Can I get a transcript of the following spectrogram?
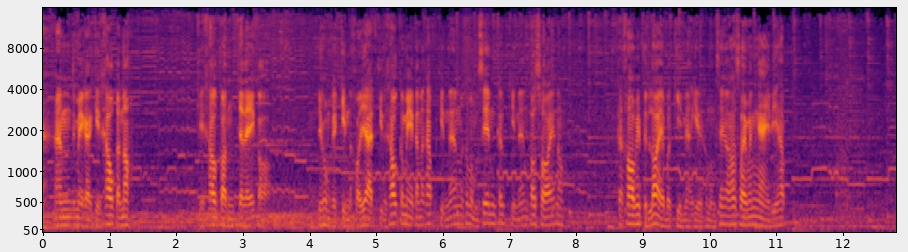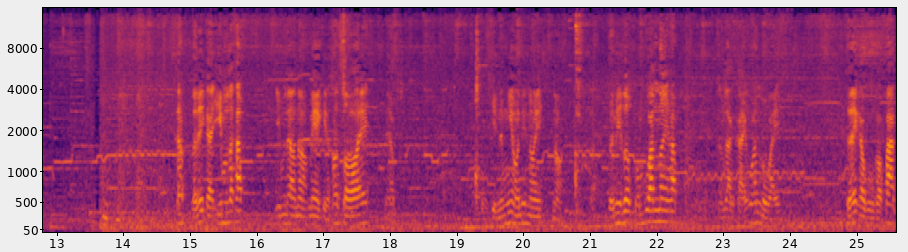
อะอันแม่ก็กินข้าวกันเนาะกินข้าวก่อนจะได้ก่อนเดี๋ยวผมก็กินขออนุญาตกินข้าวกับแม่กันนะครับกินนั่นขนมเส้นก็กินนั่นข้าวซอยเนาะก็ข้าวไม่เป็นร้อยบ่กินเนี่ยกินขนมเส้นกับข้าวซอยมันง่ายดีครับ ครับตอนนี้ก็อิ่มแล้วครับ อิ่มแล้วเนาะแม่กินข้าวซอยนะครับผมกินน้ำเงี้ยวนิดหน่อยเนาะตัวนี้ลดผมอ้วันหน่อยครับร่างกายอ้วันบ่ไหวจะได้กับผมกับฝาก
